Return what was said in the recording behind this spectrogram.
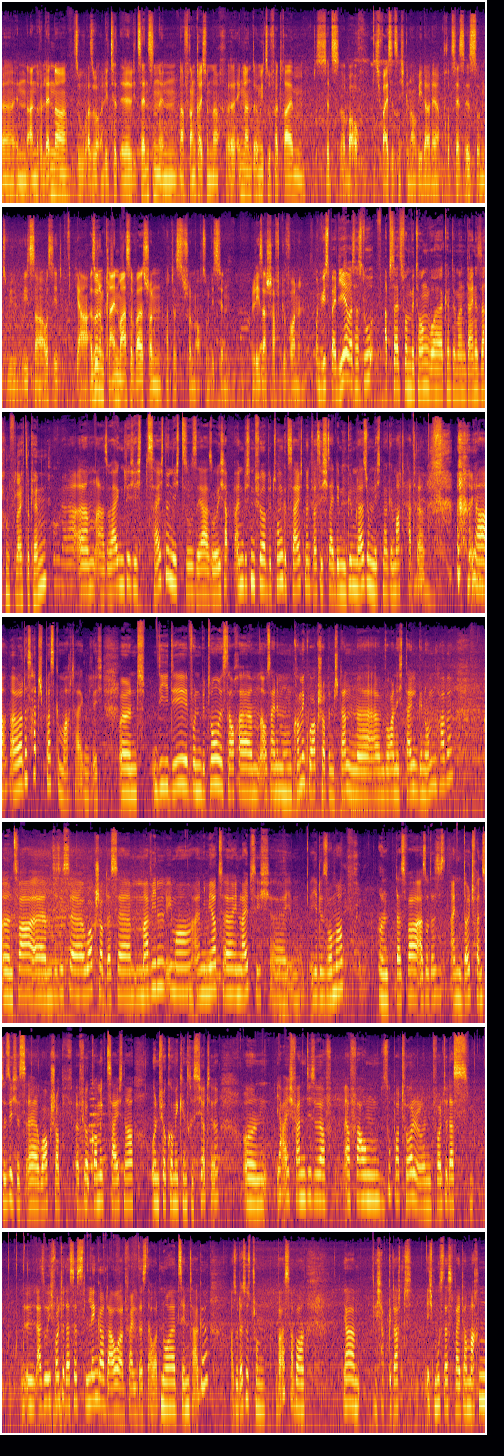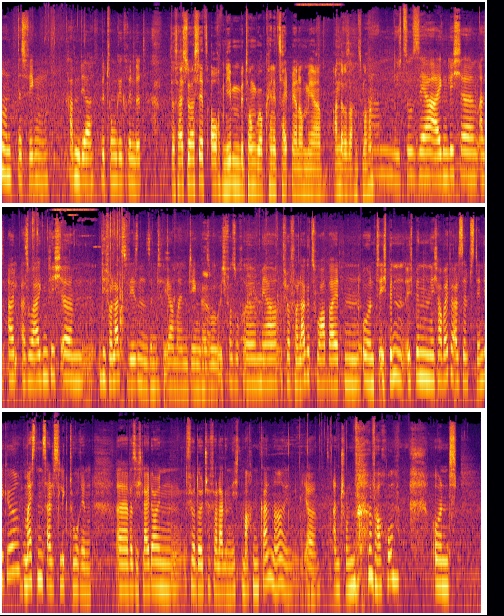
äh, in andere Länder, zu, also äh, Lizenzen in, nach Frankreich und nach äh, England irgendwie zu vertreiben. Das ist jetzt aber auch, ich weiß jetzt nicht genau, wie da der Prozess ist und wie, wie es da aussieht. Ja, also in einem kleinen Maße war das schon, hat das schon auch so ein bisschen Leserschaft gewonnen. Und wie ist bei dir? Was hast du abseits von Beton? Woher könnte man deine Sachen vielleicht so kennen? Oh lala, ähm, also eigentlich, ich zeichne nicht so sehr. Also ich habe ein bisschen für Beton gezeichnet, was ich seit dem Gymnasium nicht mehr gemacht hatte. ja, aber das hat Spaß gemacht eigentlich. Und die Idee von Beton ist auch ähm, aus einem Comic-Workshop entstanden, äh, woran ich teilgenommen habe. Und zwar ähm, dieses äh, Workshop, das äh, Mavil immer animiert äh, in Leipzig äh, jeden Sommer. Und das war, also das ist ein deutsch-französisches äh, Workshop äh, für Comiczeichner und für Comic-Interessierte. Und ja, ich fand diese Erf Erfahrung super toll und wollte das, also ich wollte, dass es länger dauert, weil das dauert nur zehn Tage. Also das ist schon was, aber ja, ich habe gedacht, ich muss das weitermachen und deswegen haben wir Beton gegründet. Das heißt, du hast jetzt auch neben Beton überhaupt keine Zeit mehr, noch mehr andere Sachen zu machen? Ähm, nicht so sehr eigentlich. Äh, also, also, eigentlich ähm, die Verlagswesen sind eher mein Ding. Ja. Also ich versuche mehr für Verlage zu arbeiten und ich bin, ich bin, ich arbeite als Selbstständige, meistens als Lektorin, äh, was ich leider in, für deutsche Verlage nicht machen kann. Ne? Ja, an schon warum. Und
